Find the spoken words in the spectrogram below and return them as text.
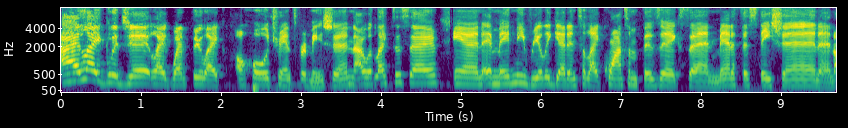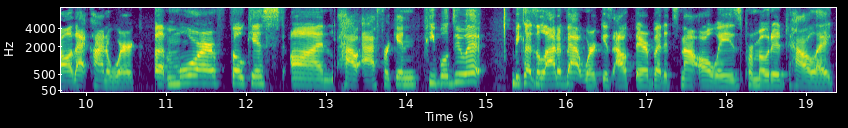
I like legit like went through like a whole transformation, I would like to say. And it made me really get into like quantum physics and manifestation and all that kind of work, but more focused on how African people do it. Because a lot of that work is out there, but it's not always promoted how like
